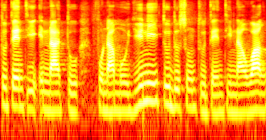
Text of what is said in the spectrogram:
tutenti ina tu funamu yuni tu dusun tutenti na wang.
